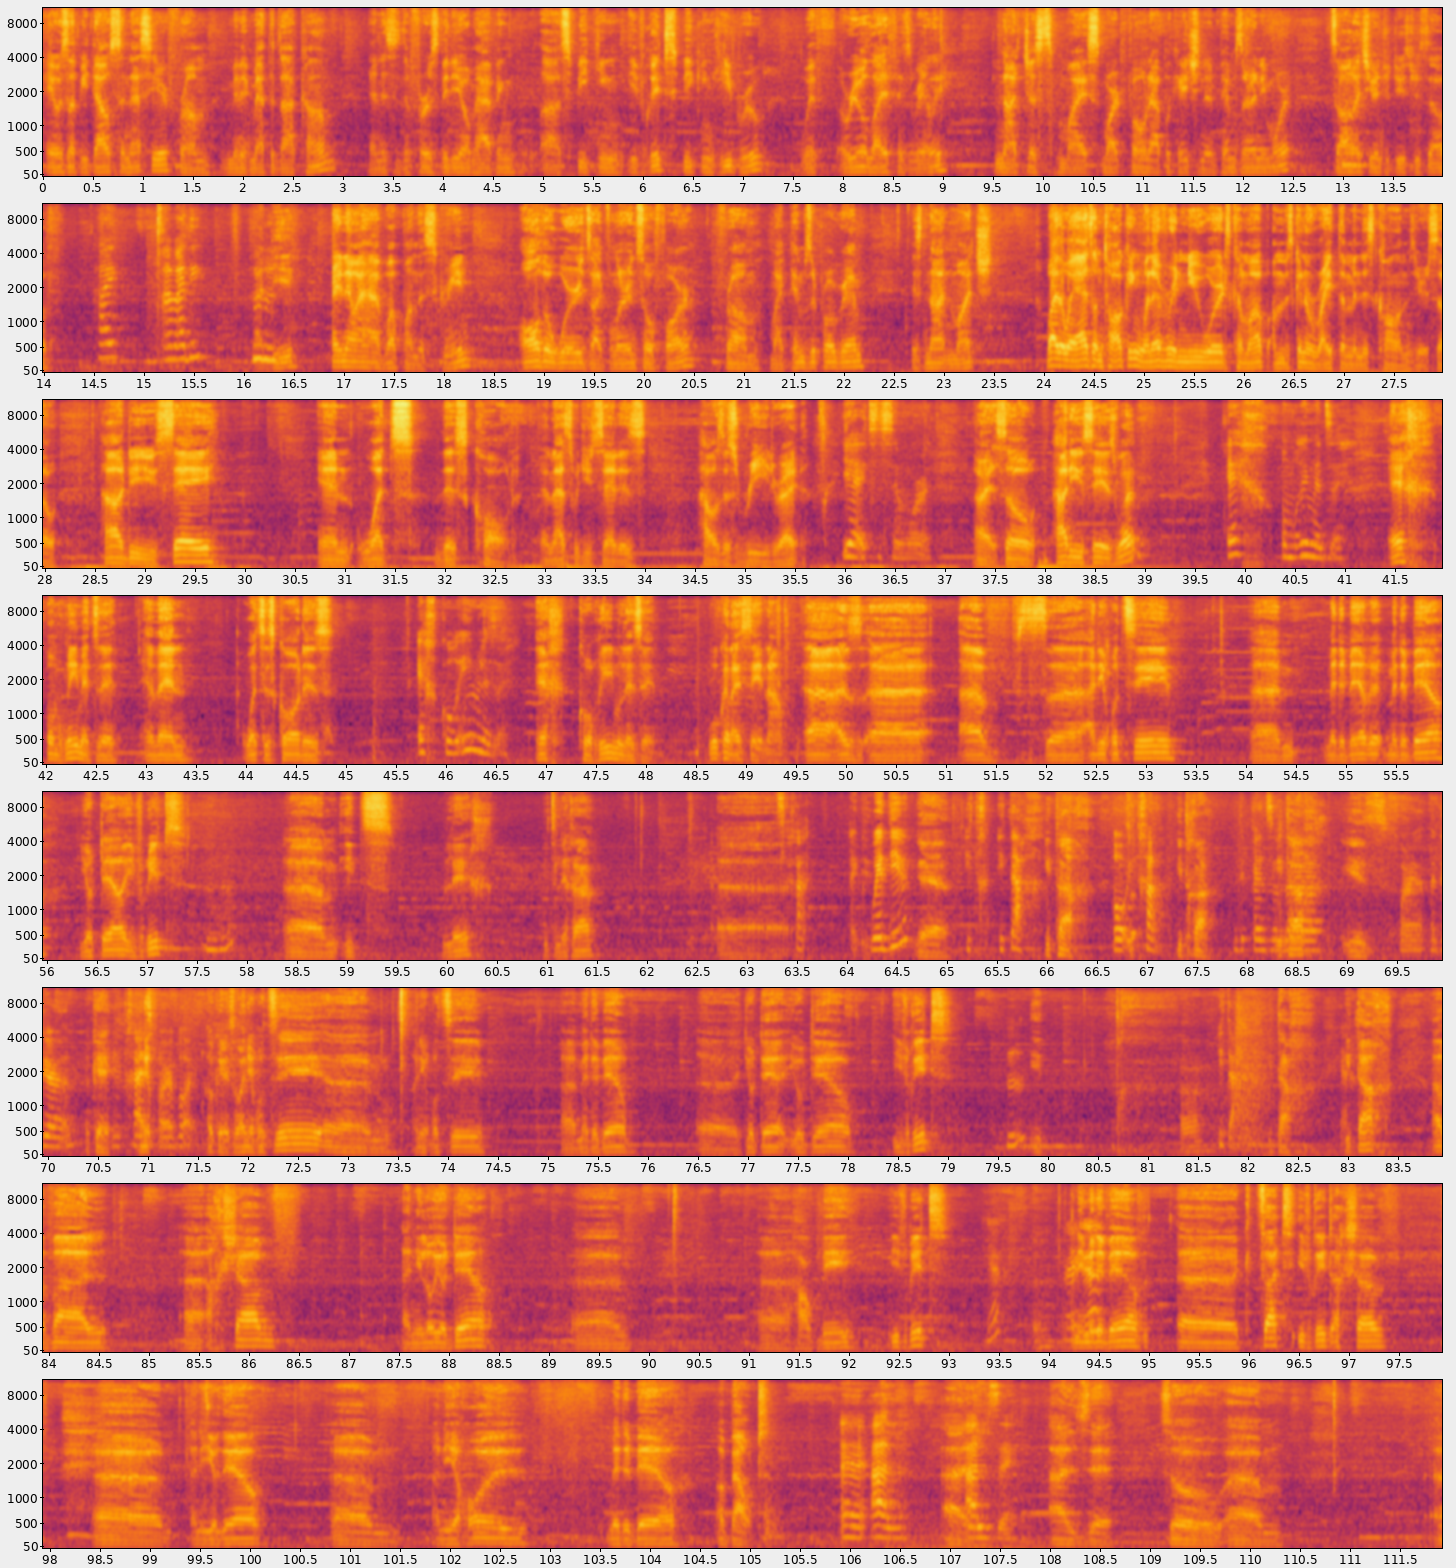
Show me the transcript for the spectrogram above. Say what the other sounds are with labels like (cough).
Hey, what's up? Idahosa Ness here from MimicMethod.com, and this is the first video I'm having uh, speaking Ivrit, speaking Hebrew with a real life Israeli, not just my smartphone application in Pimsleur anymore. So I'll let you introduce yourself. Hi, I'm Adi. Adi. Right now I have up on the screen all the words I've learned so far from my Pimsleur program. It's not much. By the way, as I'm talking, whenever new words come up, I'm just gonna write them in this columns here. So, how do you say, and what's this called? And that's what you said is, how's this read, right? Yeah, it's the same word. All right. So, how do you say is what? איך אומרים את זה? איך אומרים את זה? And then, what's this called is איך קוראים לזה? איך קוראים לזה? What can I say now? Uh, אז, uh, אז uh, אני רוצה uh, מדבר, מדבר יותר עברית. Um, יצלח, יצלחה, סליחה. Like with you? yeah, איתך- איתך. איתך. או איתך. איתך. Depends on איתך the... is for a girl. Okay. איתך is for a boy. אוקיי, אז אני רוצה, אמ, אני רוצה אה, מדבר אה, יותר, עברית. איתך. איתך. איתך, איתך, אבל אה, עכשיו אני לא יודע הרבה עברית. Yeah? Very אני good. מדבר אה, קצת עברית עכשיו. אה, אני יודע, אה, אני יכול לדבר about אה, על. על. על זה. על זה. So, um, uh,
